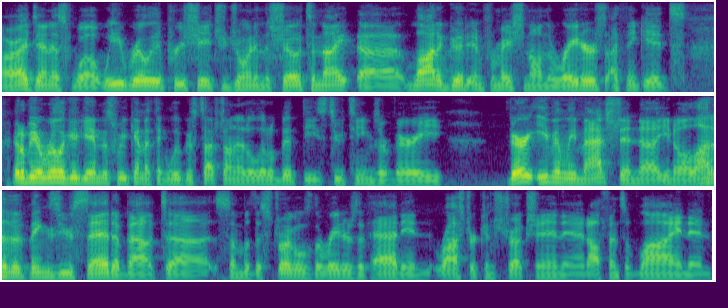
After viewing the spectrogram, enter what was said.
All right, Dennis. Well, we really appreciate you joining the show tonight. A lot of good information on the Raiders. I think it's it'll be a really good game this weekend. I think Lucas touched on it a little bit. These two teams are very, very evenly matched, and uh, you know a lot of the things you said about uh, some of the struggles the Raiders have had in roster construction and offensive line, and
